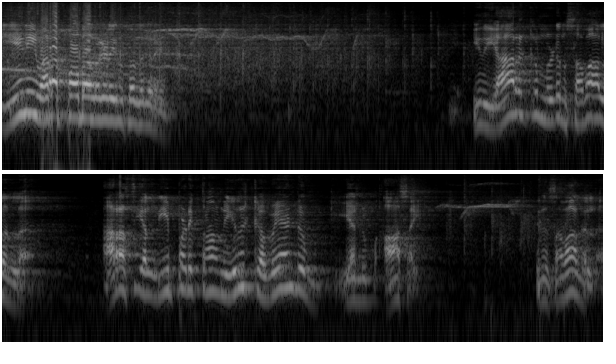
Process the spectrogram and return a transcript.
இனி வரப்போபவர்களையும் சொல்லுகிறேன். இது யாருக்கும் விடும் சவால் அல்ல. அரசியல் இப்படித்தான் இருக்க வேண்டும் என்னும் ஆசை. இது சவால் அல்ல.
